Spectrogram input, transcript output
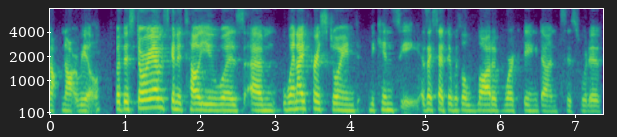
not, not real but the story i was going to tell you was um, when i first joined mckinsey as i said there was a lot of work being done to sort of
